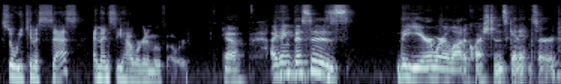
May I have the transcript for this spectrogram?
so we can assess and then see how we're going to move forward. Yeah. I think this is the year where a lot of questions get answered.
